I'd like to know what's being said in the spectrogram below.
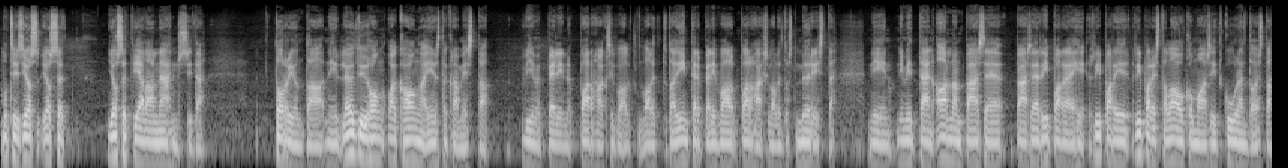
Mutta siis jos, jos, et, jos et vielä ole nähnyt sitä torjuntaa, niin löytyy hong, vaikka Honga Instagramista viime pelin parhaaksi valittu, tai Interpelin parhaaksi valitusta möristä, niin nimittäin Annan pääsee, pääsee ripareihin, ripari, riparista laukomaan siitä 16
